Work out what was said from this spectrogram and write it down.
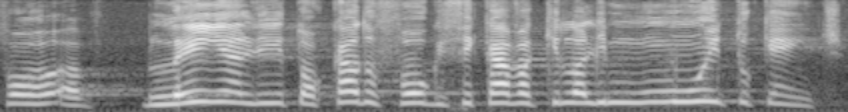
for, ah, lenha ali, tocado fogo e ficava aquilo ali muito quente.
